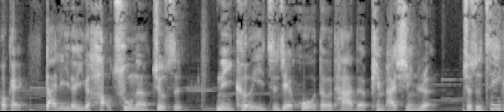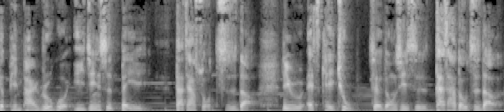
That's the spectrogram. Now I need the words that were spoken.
OK，代理的一个好处呢，就是你可以直接获得它的品牌信任，就是这个品牌如果已经是被。大家所知道，例如 SK two 这个东西是大家都知道的。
